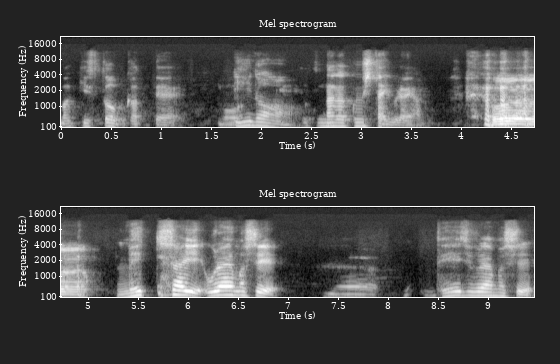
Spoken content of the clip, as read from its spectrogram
薪ストーブ買って、もういいな。長くしたいぐらいある。めっちゃいい、羨ましい。ねデージ羨ましえ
